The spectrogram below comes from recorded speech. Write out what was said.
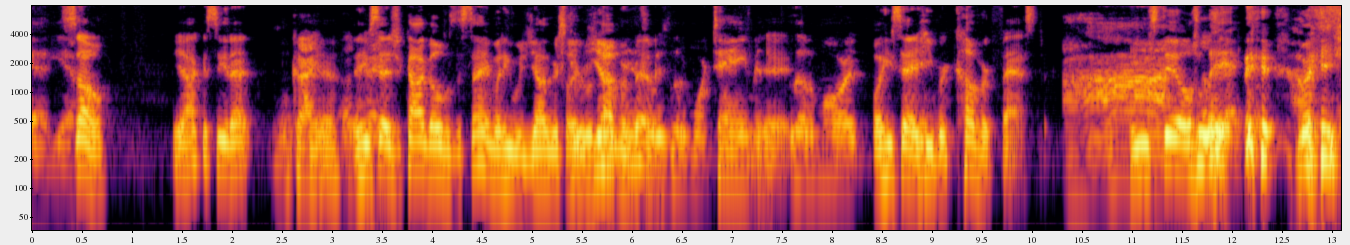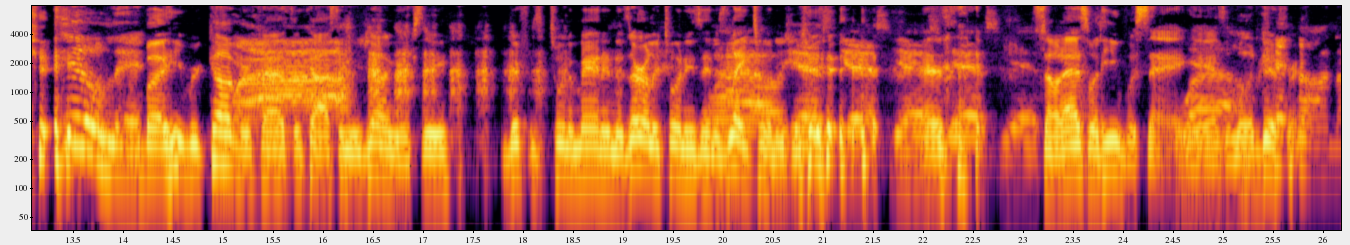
yeah, yeah. So, yeah, I can see that. Okay. Yeah. okay. And he said Chicago was the same, but he was younger, so he, he was recovered younger, so better. he's a little more tame and Yeah. a little more. well, he said he recovered faster. Ah, He was still lit, okay. I but he still lit. but he recovered Wow. faster because he was younger. See, difference between a man in his early twenties and his late twenties. Yes, yes, yes, yes, yes. So that's what he was saying. Yeah, it's a little Okay, different. No, no, no,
